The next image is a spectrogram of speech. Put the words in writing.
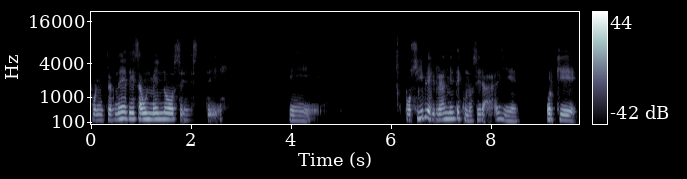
por internet es aún menos, este, eh, posible realmente conocer a alguien, porque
